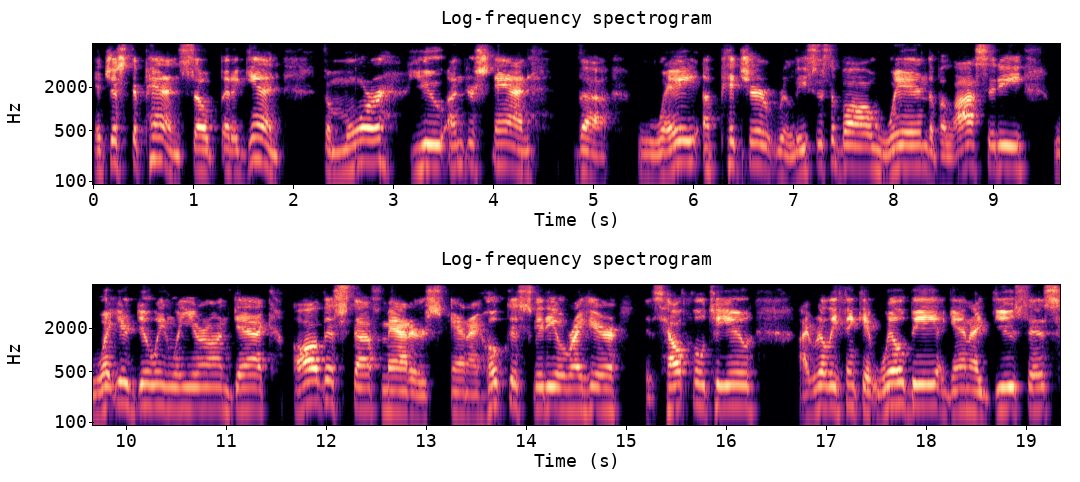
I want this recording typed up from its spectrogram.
It just depends. So but again the more you understand the way a pitcher releases the ball, when, the velocity, what you're doing when you're on deck, all this stuff matters. And I hope this video right here is helpful to you. I really think it will be. Again, I use this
